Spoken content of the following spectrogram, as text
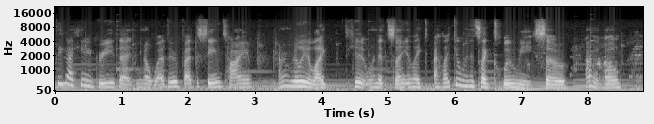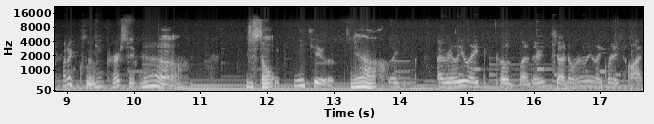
think I can agree that, you know, weather, but at the same time, I don't really like it when it's sunny. Like, I like it when it's like gloomy. So, I don't know. what a gloomy person. Yeah. I just don't, Me too. yeah. Like, I really like cold weather, so I don't really like when it's hot.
